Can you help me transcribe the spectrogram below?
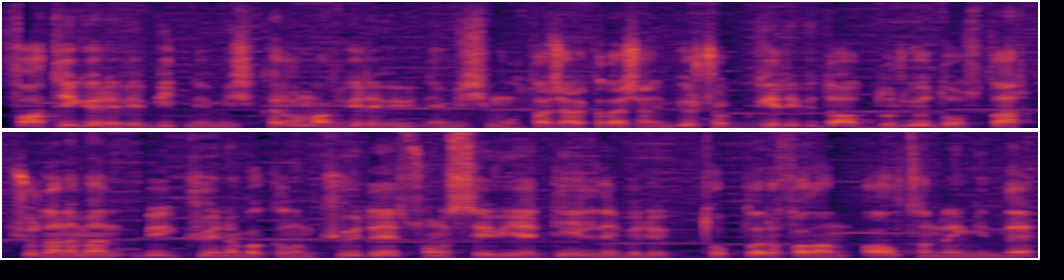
Fatih görevi bitmemiş. Kırılmaz görevi bitmemiş. Muhtaç arkadaş hani birçok görevi daha duruyor dostlar. Şuradan hemen bir köyüne bakalım. Köyde son seviye değil de böyle topları falan altın renginde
